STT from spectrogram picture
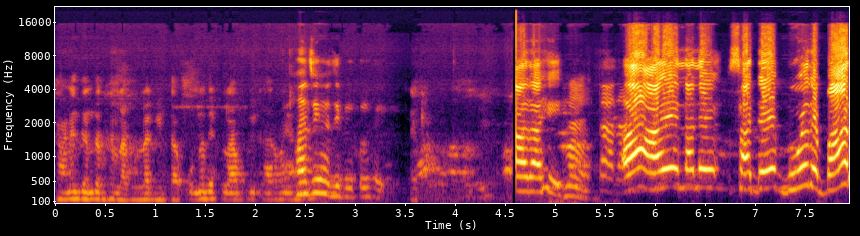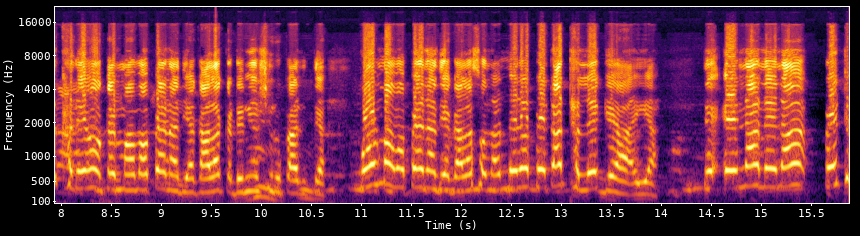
ਥਾਣੇ ਦੇ ਅੰਦਰ ਹੱਲਾ ਗੁੱਲਾ ਕੀਤਾ ਉਹਨਾਂ ਦੇ ਖਿਲਾਫ ਵੀ ਕਾਰਵਾਈ ਹੋਈ? ਹਾਂਜੀ ਹਾਂਜੀ ਬਿਲਕੁਲ ਹੈ Thank you. ਆ ਰਹੀ। ਆ ਆਏ ਇਹਨਾਂ ਨੇ ਸਾਡੇ ਬੂਹੇ ਦੇ ਬਾਹਰ ਖੜੇ ਹੋ ਕੇ ਮਾਵਾ ਭੈਣਾਂ ਦੀਆਂ ਗਾਲਾਂ ਕੱਢਣੀਆਂ ਸ਼ੁਰੂ ਕਰ ਦਿੱਤੀਆਂ। ਕੌਣ ਮਾਵਾ ਭੈਣਾਂ ਦੀਆਂ ਗਾਲਾਂ ਸੁਣਦਾ? ਮੇਰਾ ਬੇਟਾ ਥੱਲੇ ਗਿਆ ਹੀ ਆ ਤੇ ਇਹਨਾਂ ਨੇ ਨਾ ਪਿੱਠ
